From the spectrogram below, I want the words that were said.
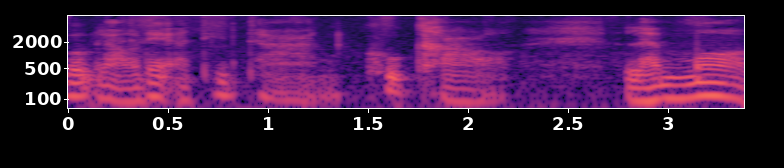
พวกเราได้อธิษฐานคุกข่าว และมอบ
